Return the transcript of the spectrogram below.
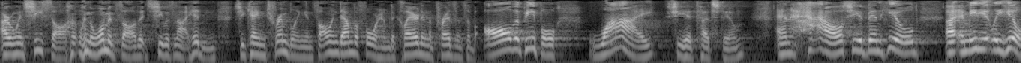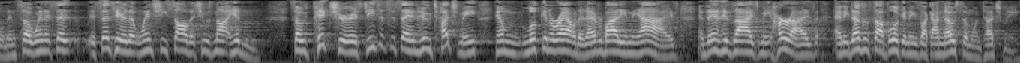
or when she saw, when the woman saw that she was not hidden, she came trembling and falling down before him, declared in the presence of all the people why she had touched him and how she had been healed, uh, immediately healed. And so when it says, it says here that when she saw that she was not hidden, so picture as Jesus is saying, Who touched me? Him looking around at everybody in the eyes, and then his eyes meet her eyes, and he doesn't stop looking. He's like, I know someone touched me.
